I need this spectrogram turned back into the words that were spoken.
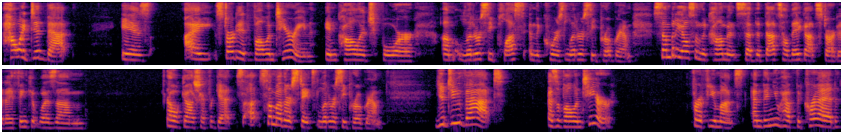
how I did that is I started volunteering in college for um, Literacy Plus and the Coors Literacy Program. Somebody else in the comments said that that's how they got started. I think it was, um, oh gosh, I forget, uh, some other state's literacy program. You do that as a volunteer for a few months, and then you have the cred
